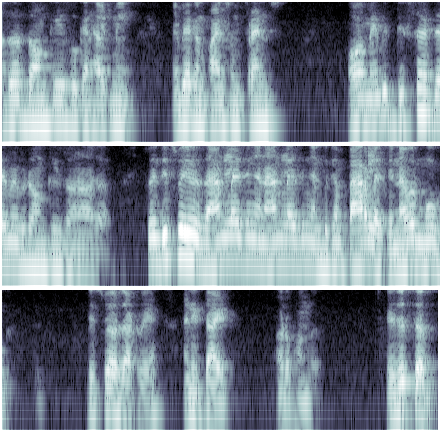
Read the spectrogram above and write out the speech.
other donkeys who can help me. Maybe i can find some friends. Or maybe this side there may be donkeys on other so in this way he was analyzing and analyzing and became paralyzed. He never moved. This way or that way and it died out of hunger. It's just a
